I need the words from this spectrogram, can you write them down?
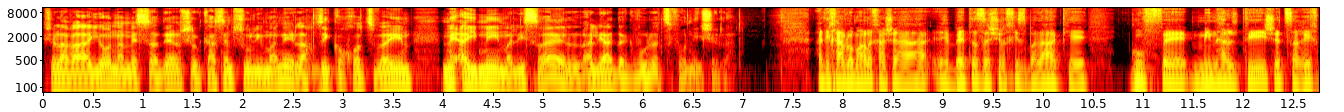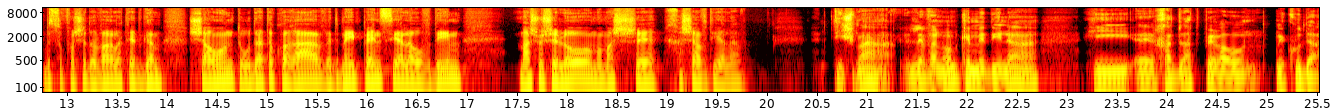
של הרעיון המסדר של קאסם סולימני, להחזיק כוחות צבאיים מאיימים על ישראל על יד הגבול הצפוני שלה. אני חייב לומר לך שההיבט הזה של חיזבאללה כגוף אה, מנהלתי שצריך בסופו של דבר לתת גם שעון, תעודת הוקרה ודמי פנסיה לעובדים, משהו שלא ממש אה, חשבתי עליו. תשמע, לבנון כמדינה היא אה, חדלת פירעון, נקודה.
